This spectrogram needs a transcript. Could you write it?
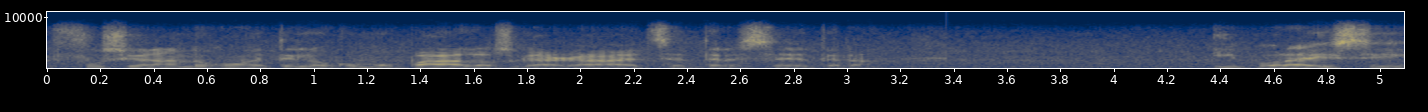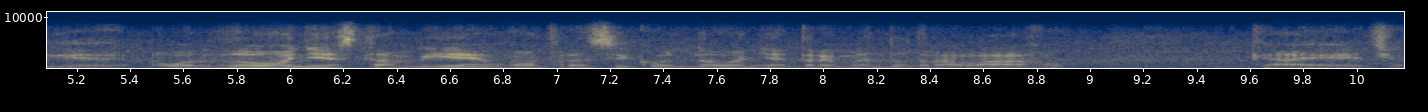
fusionando con estilos como palos, gaga, etcétera, etcétera. Y por ahí sigue. Ordóñez también, Juan Francisco Ordóñez, tremendo trabajo que ha hecho.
